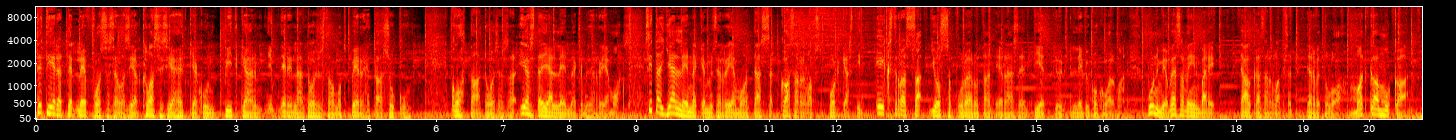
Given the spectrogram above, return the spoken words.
Te tiedätte leffoissa sellaisia klassisia hetkiä, kun pitkään erillään toisesta ollut perhe tai suku kohtaa toisensa ja sitä jälleen näkemisen riemua. Sitä jälleen näkemisen riemua on tässä Kasarilapset podcastin ekstrassa, jossa pureudutaan erääseen tiettyyn levykokoelmaan. Mun nimi on Vesa Wienberg, tää on Kasarilapset, tervetuloa matkaan mukaan!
